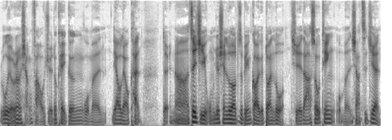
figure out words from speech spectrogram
如果有任何想法，我觉得都可以跟我们聊聊看。对，那这集我们就先录到这边，告一个段落。谢谢大家收听，我们下次见。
